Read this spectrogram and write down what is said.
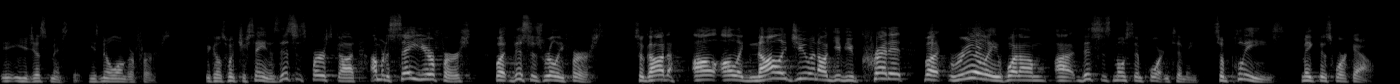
You just missed it. He's no longer first. Because what you're saying is, this is first, God. I'm going to say you're first, but this is really first. So, God, I'll, I'll acknowledge you and I'll give you credit, but really, what I'm, uh, this is most important to me. So, please make this work out.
